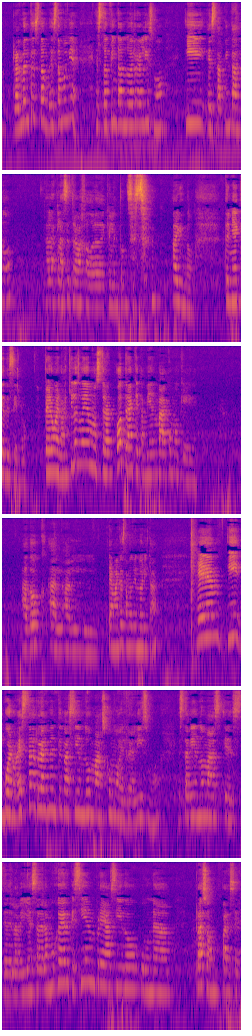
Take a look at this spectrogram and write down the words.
realmente está, está muy bien. Está pintando el realismo y está pintando a la clase trabajadora de aquel entonces. Ay, no, tenía que decirlo. Pero bueno, aquí les voy a mostrar otra que también va como que ad hoc al, tema que estamos viendo ahorita. Em, y bueno, esta realmente va siendo más como el realismo. Está viendo más este, de la belleza de la mujer, que siempre ha sido una razón para hacer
